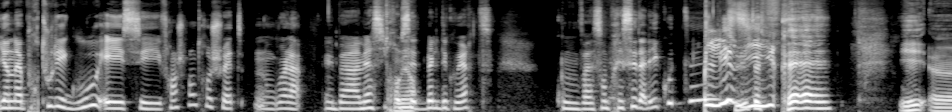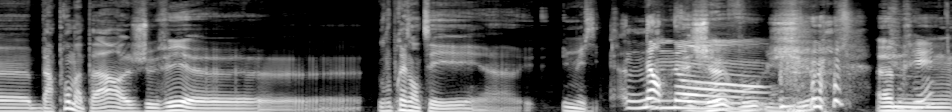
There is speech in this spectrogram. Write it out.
il y en a pour tous les goûts et c'est franchement trop chouette. Donc voilà. Et bah, merci Trop pour bien. cette belle découverte qu'on va s'empresser d'aller écouter. Plaisir. Et euh, ben pour ma part, je vais euh, vous présenter euh, une musique. Non. Non. Je vous jure. Euh,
